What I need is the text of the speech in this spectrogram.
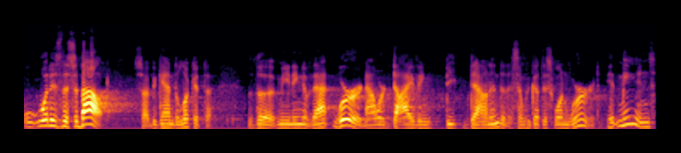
what is this about? So I began to look at the the meaning of that word. Now we're diving deep down into this, and we've got this one word. It means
